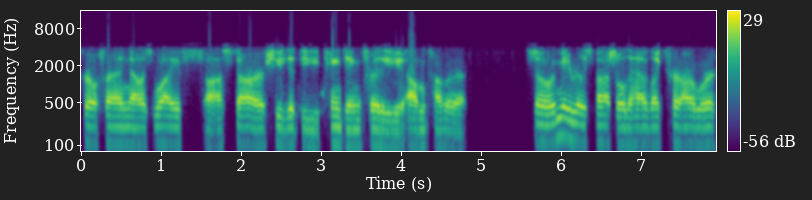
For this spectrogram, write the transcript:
girlfriend, now his wife, uh, Star. She did the painting for the album cover. So it made it really special to have like her artwork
